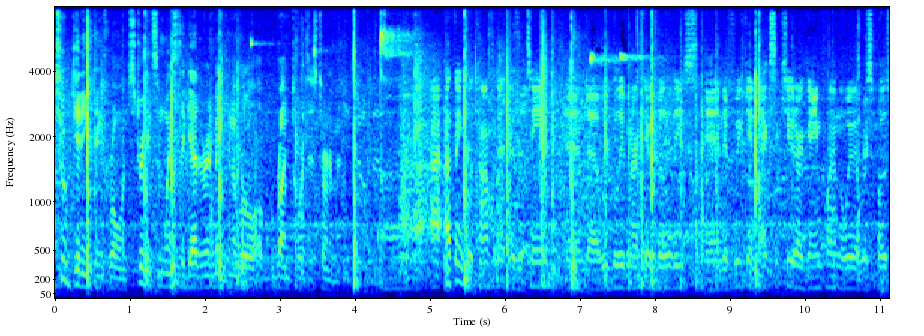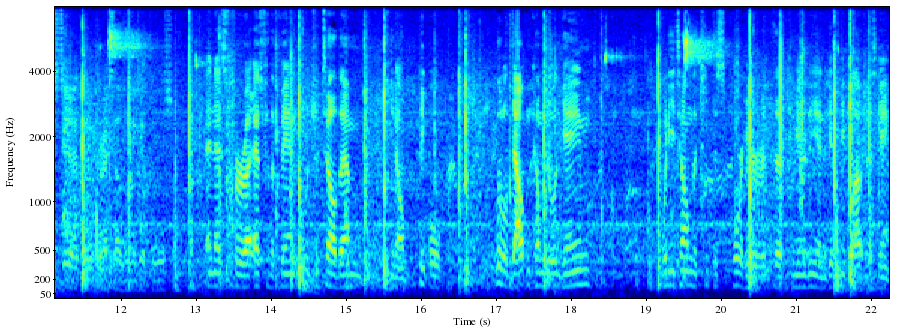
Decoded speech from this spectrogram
to getting things rolling, stringing some wins together, and making a little run towards this tournament? Uh, I, I, think we're confident as a team, and uh, we believe in our capabilities. And if we can execute our game plan the way that we're supposed to, I think we put ourselves in a good position. And as for uh, as for the fans, what would you tell them? You know, people little doubt and come to a game. What do you tell them to keep the support here with the community and get people out in this game?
